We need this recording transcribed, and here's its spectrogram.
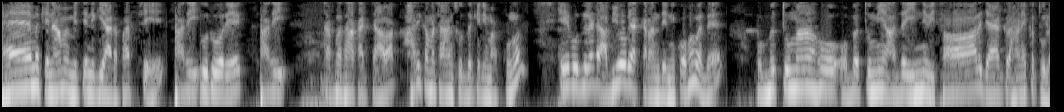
හැම කෙනාම මෙතෙන් ගියාට පස්සේ හරි ගුරුවරයෙක් හරි ධර්ම සාකච්ඡාවක් හරි කමඨාන් සුද්ධ කිරීමක් වුණොත් ඒ පුදුලට අභියෝගයක් කරන් දෙන්නේ කොහොමද? ඔබතුමා හෝ ඔබතුමිය අද ඉන්නේ විශාල ජයග්‍රහණයක තුල.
